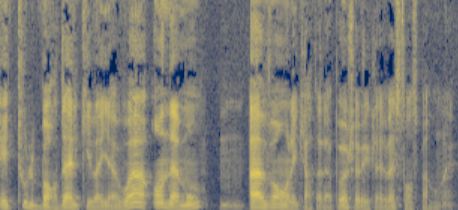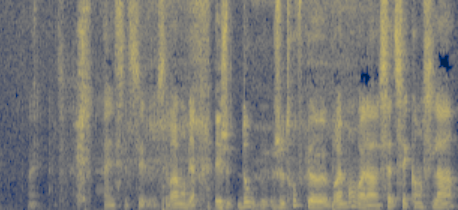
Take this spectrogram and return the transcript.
et tout le bordel qu'il va y avoir en amont, Mhm. avant les cartes à la poche avec la veste transparente. Ouais, c'est- vraiment bien. Et je, donc, je trouve que vraiment, voilà, cette séquence-là,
